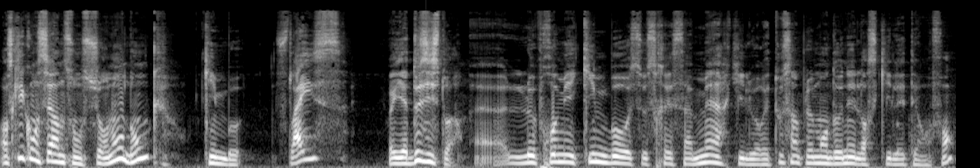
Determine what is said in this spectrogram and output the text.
En ce qui concerne son surnom, donc, Kimbo Slice, il y a deux histoires. Euh, le premier, Kimbo, ce serait sa mère qui lui aurait tout simplement donné lorsqu'il était enfant.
